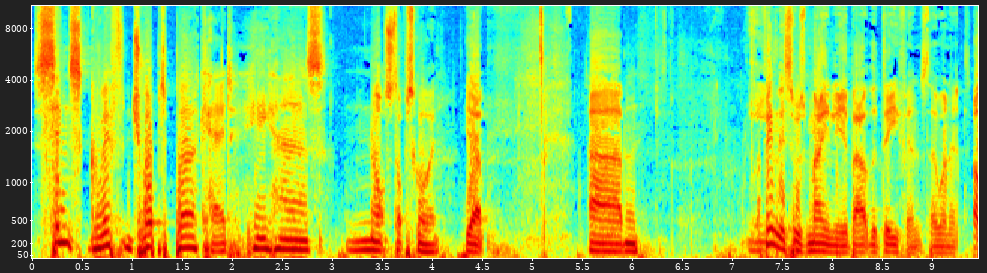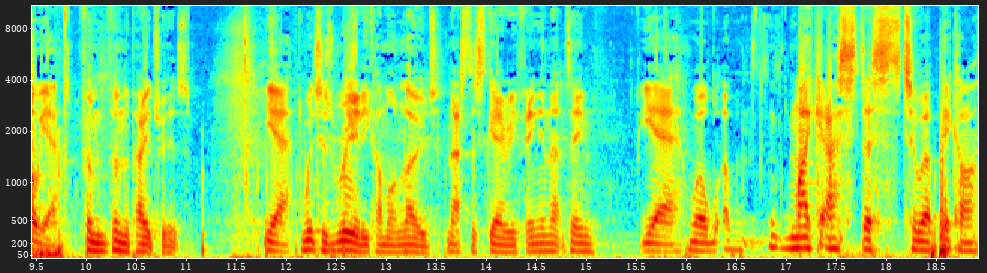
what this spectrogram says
Since Griff dropped Burkhead, he has not stopped scoring. Yep. Um, I think this was mainly about the defense, though, wasn't it? Oh yeah, From from the Patriots, yeah, which has really come on loads. And that's the scary thing in that team. yeah. Well, uh, Mike asked us to uh, pick our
